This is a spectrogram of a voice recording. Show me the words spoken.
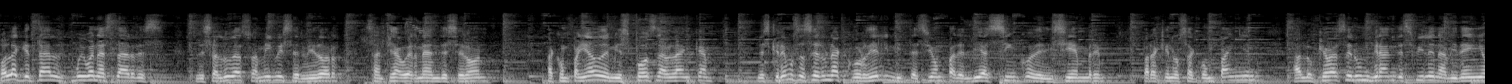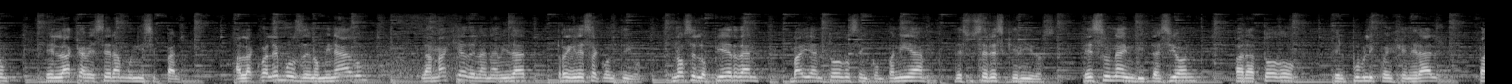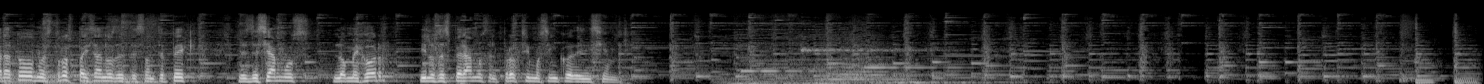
Hola, ¿qué tal? Muy buenas tardes. Les saluda su amigo y servidor Santiago Hernández Cerón. Acompañado de mi esposa Blanca, les queremos hacer una cordial invitación para el día 5 de diciembre para que nos acompañen a lo que va a ser un gran desfile navideño en la cabecera municipal, a la cual hemos denominado La magia de la Navidad regresa contigo. No se lo pierdan, vayan todos en compañía de sus seres queridos. Es una invitación para todo el público en general, para todos nuestros paisanos desde Sontepec. Les deseamos lo mejor y los esperamos el próximo 5 de diciembre.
